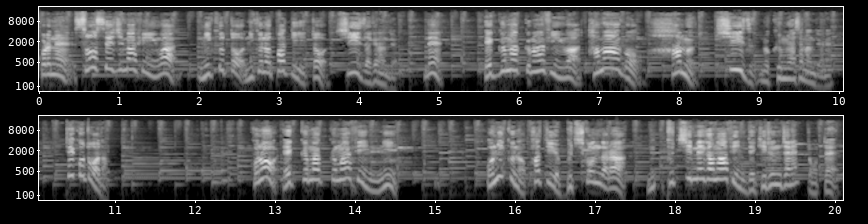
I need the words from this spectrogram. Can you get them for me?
これね、ソーセージマフィンは肉と、肉のパティとチーズだけなんだよ。で、エッグマックマフィンは卵、ハム、チーズの組み合わせなんだよね。ってことはだ。このエッグマックマフィンにお肉のパティをぶち込んだら、プチメガマフィンできるんじゃね？と思って。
